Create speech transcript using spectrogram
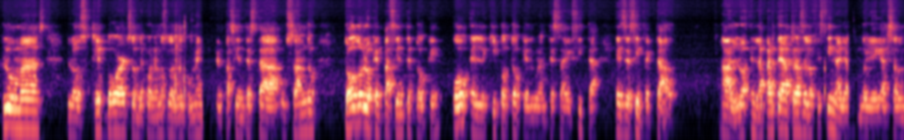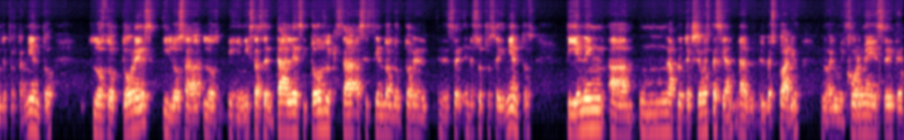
plumas, los clipboards donde ponemos los documentos que el paciente está usando. Todo lo que el paciente toque o el equipo toque durante esa visita es desinfectado. Ah, en la parte de atrás de la oficina, ya cuando llegue al salón de tratamiento, los doctores y los, los higienistas dentales y todo el que está asistiendo al doctor en, en, esos procedimientos tienen uh, una protección especial, el vestuario, el uniforme ese que,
